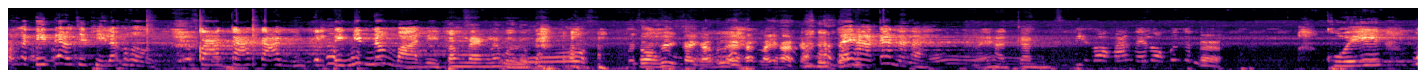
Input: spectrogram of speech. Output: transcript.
มันก็ติดแล้วชิปีแล้วมันก็กากากาก็ติดนิดน้ำบาดนี่ต้องแรงเลยบ่ลูกไม่ต้องเพ่งไกลกันไม่เลยไหลหาดกันไปหากันน่ะล่ะไหนหัดกันพี่ลองมั้งไหนลองเพิ่งกันเออคุยโม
